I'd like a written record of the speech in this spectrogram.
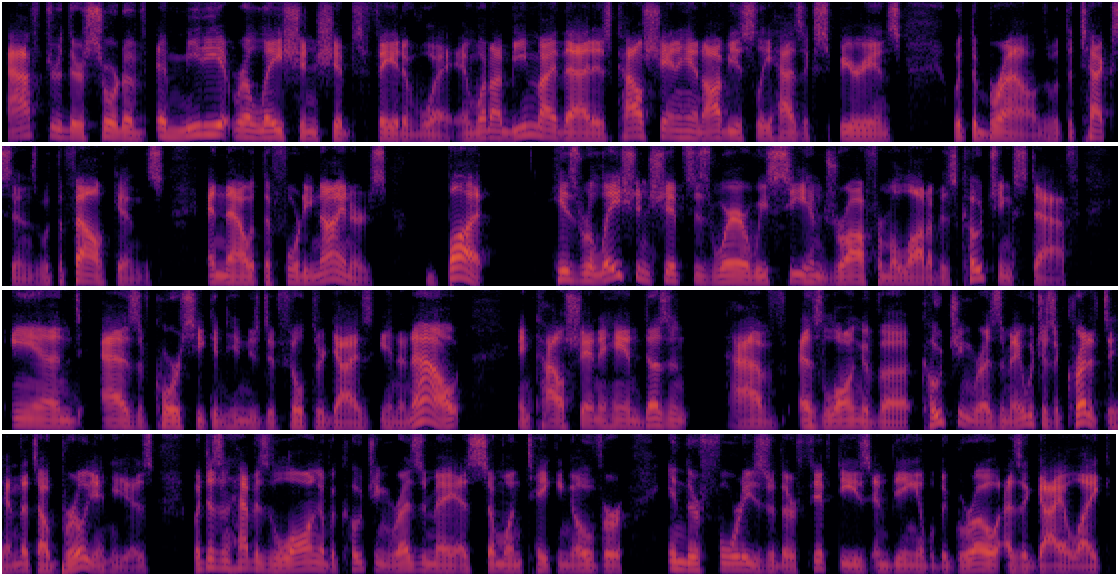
after their sort of immediate relationships fade away. And what I mean by that is Kyle Shanahan obviously has experience with the Browns, with the Texans, with the Falcons, and now with the 49ers. But his relationships is where we see him draw from a lot of his coaching staff. And as, of course, he continues to filter guys in and out, and Kyle Shanahan doesn't have as long of a coaching resume, which is a credit to him. That's how brilliant he is, but doesn't have as long of a coaching resume as someone taking over in their 40s or their 50s and being able to grow as a guy like,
